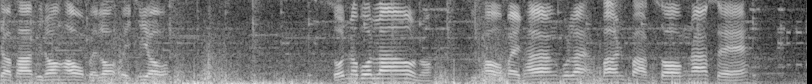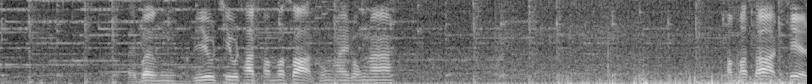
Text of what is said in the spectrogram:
จะพาพี่น้องเฮาไปเลาะไปเที่ยวสนบนลาวเนาะที่เข้าไปทางพุ่นละบ้านปากซองหน้าแส ไปเบิ่งวิวทิวทัศน์ธรรมชาติทงไฮทงนาธรรมชาติเขต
